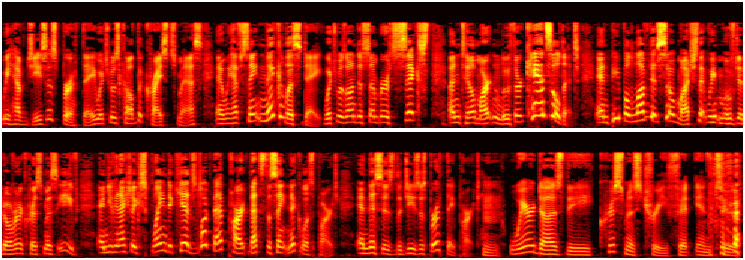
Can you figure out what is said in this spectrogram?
We have Jesus' birthday, which was called the Christ's Mass, and we have St. Nicholas Day, which was on December 6th until Martin Luther canceled it. And people loved it so much that we moved it over to Christmas Eve. And you can actually explain to kids look, that part, that's the St. Nicholas part, and this is the Jesus' birthday part. Hmm. Where does the Christmas tree fit into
